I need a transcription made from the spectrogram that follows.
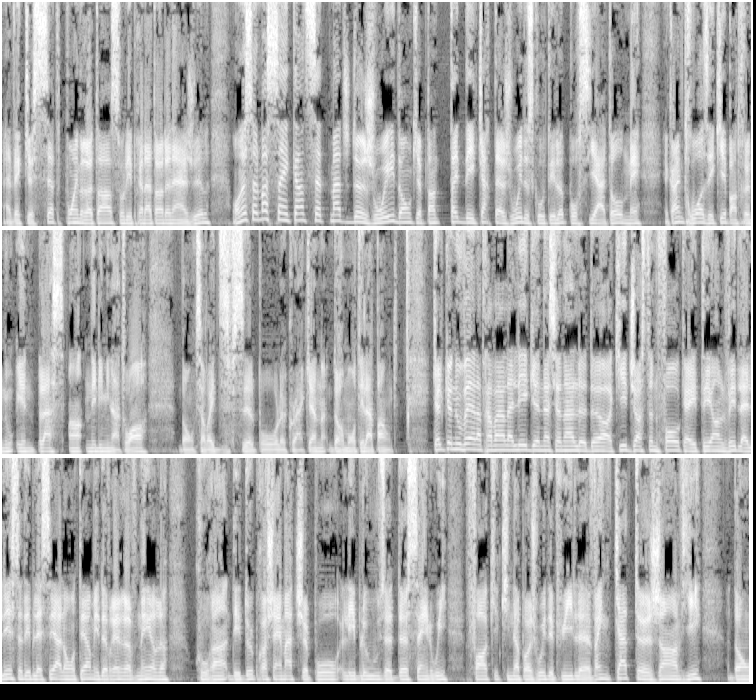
avec sept points de retard sur les Prédateurs de Nashville. On a seulement 57 matchs de jouer, donc il y a peut-être des cartes à jouer de ce côté-là pour Seattle, mais il y a quand même trois équipes entre nous et une place en éliminatoire. Donc ça va être difficile pour le Kraken de remonter la pente. Quelques nouvelles à travers la Ligue nationale de hockey. Justin Falk a été enlevé de la liste des blessés à long terme et devrait revenir là, courant des deux prochains matchs pour les Blues de Saint-Louis. Falk qui n'a pas joué depuis le 24 janvier. Donc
